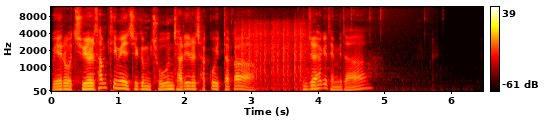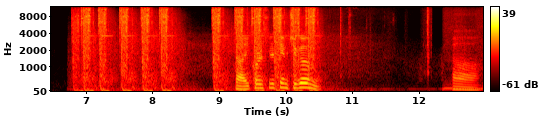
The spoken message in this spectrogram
의외로 GL 3팀이 지금 좋은 자리를 잡고 있다가 존재하게 됩니다. 자 이퀄리티 1팀 지금 자은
